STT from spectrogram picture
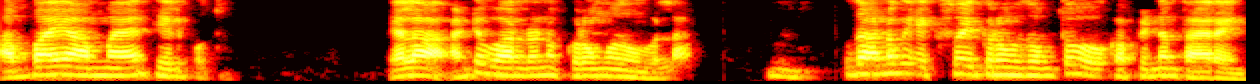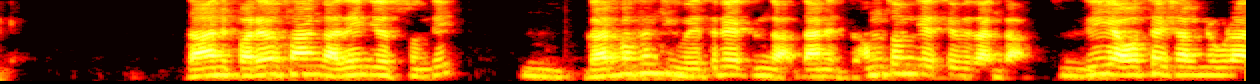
అబ్బాయి అమ్మాయి అని తేలిపోతుంది. ఎలా? అంటే వాళ్ళలో ఉన్న క్రోమోజోమ్ వల్ల. ఉదాహరణకు ఎక్స్వై క్రోమోజోమ్తో ఒక పిండం తయారైంది. దాని పర్యవసానంగా అదేం చేస్తుంది. గర్భసంచికి వ్యతిరేకంగా దాన్ని ధ్వంసం చేసే విధంగా స్త్రీ అవశేషాలను కూడా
